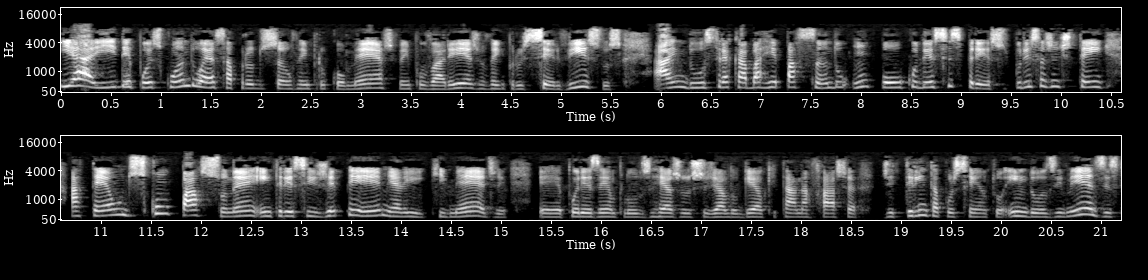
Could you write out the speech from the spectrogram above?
e aí depois, quando essa produção vem para o comércio, vem para o varejo, vem para os serviços, a indústria acaba repassando um pouco desses preços. Por isso a gente tem até um descompasso né, entre esse GPM ali que mede é, por exemplo, os reajustes de aluguel que está na faixa de 30% em 12 meses,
